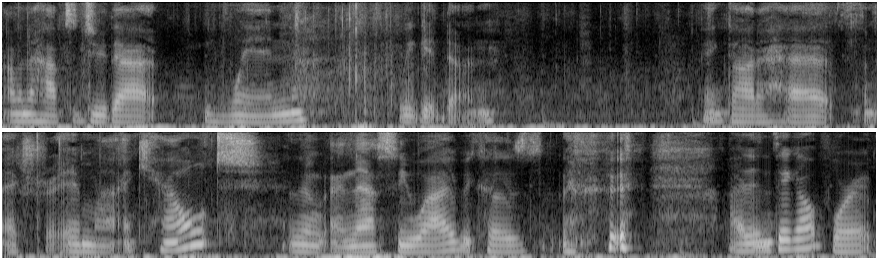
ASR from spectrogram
I'm gonna have to do that when we get done. Thank God I had some extra in my account, and, and that's why because I didn't take out for it.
